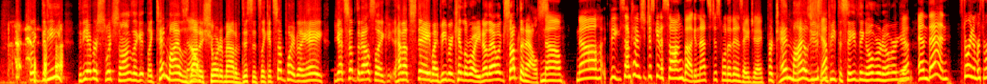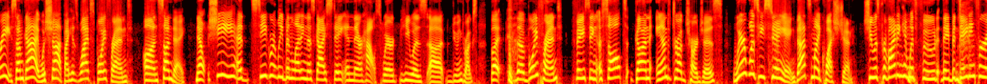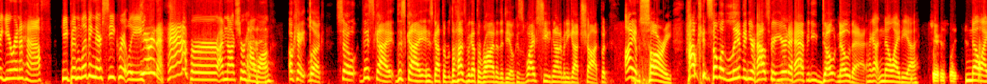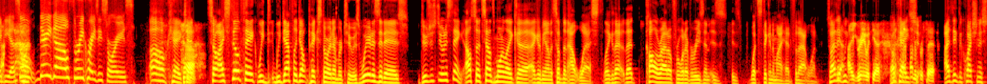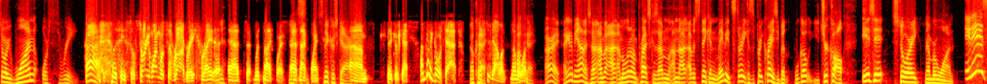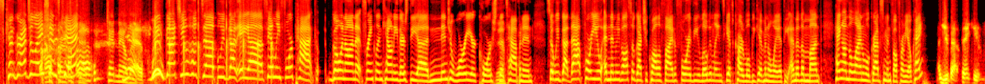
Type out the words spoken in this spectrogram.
like, did he? Did he ever switch songs? Like, it, like ten miles is No. not a short amount of distance. Like, at some point, be like, hey, you got something else? Like, how about "Stay" by Bieber and Kid LAROI? You know that one? Something else. No, no. I think Sometimes you just get a song bug, and that's just what it is, AJ. For ten miles, you just Yep. repeat the same thing over and over again. Yep. And then story number three: some guy was shot by his wife's boyfriend on Sunday. Now she had secretly been letting this guy stay in their house where he was uh, doing drugs, but the boyfriend facing assault, gun, and drug charges. Where was he staying? That's my question. She was providing him with food. They'd been dating for a year and a half. He'd been living there secretly Year and a half. for I'm not sure how long. Okay, look. So this guy, this guy has got the the husband got the raw end of the deal because his wife's cheating on him and he got shot. But I am sorry. How can someone live in your house for a year and a half and you don't know that? I got no idea. Seriously. No idea. So there you go. Three crazy stories. Okay, kid. So I still think we we definitely don't pick story number two. As weird as it is, dude's just doing his thing. Also, it sounds more like uh, I gotta be honest, something out west. Like that that Colorado for whatever reason is is what's sticking in my head for that one. So I think Yeah, we I agree with you. Okay, so- 100%. I think the question is story one or three. Ah, let's see. So story one was the robbery, right? At, at with knife point. At knife point. Snickers guy. Um, Snickers guy. I'm to go with that. Okay. Let's do that one. Number one. Okay. All right. I gotta be honest. I, I'm I'm a little impressed because I'm I'm not. I was thinking maybe it's three because it's pretty crazy. But we'll go. It's your call. Is it story number one? It is. Congratulations, Ken. Can't nail Yes. that. We've got you hooked up. We've got a uh, family four pack going on at Franklin County. There's the uh, Ninja Warrior course that's happening. So we've got that for you. And then we've also got you qualified for the Logan Lane's gift card we'll be giving away at the end of the month. Hang on the line and we'll grab some info from you, okay? You bet. Thank you.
